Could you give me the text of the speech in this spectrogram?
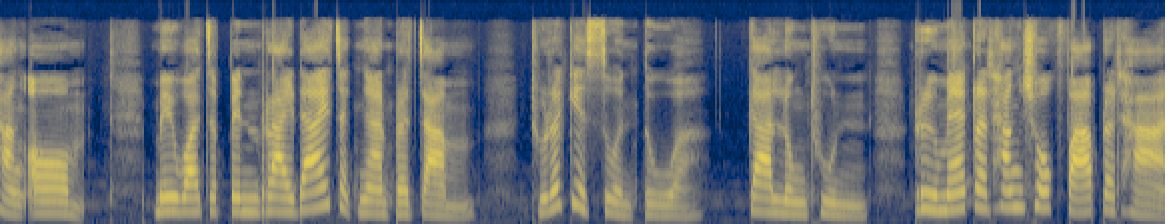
ทางอ้อม ไม่ว่าจะเป็นรายได้จากงานประจำธุรกิจส่วนตัว การลงทุน หรือแม้กระทั่งโชคฟ้าประทาน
